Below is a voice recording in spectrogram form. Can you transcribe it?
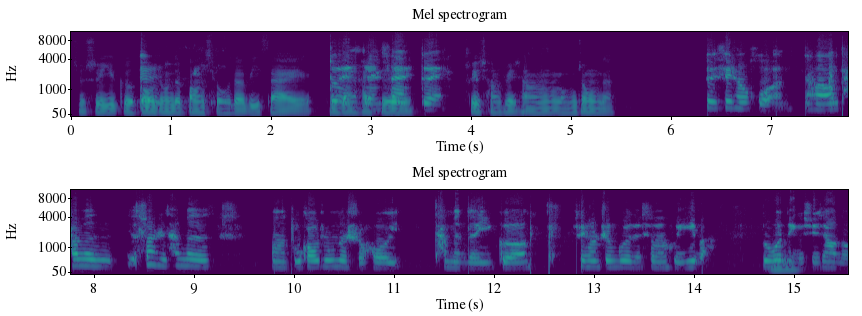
就是一个高中的棒球的比赛，应该还是对非常非常隆重的，对，非常火。然后他们也算是他们，嗯，读高中的时候他们的一个非常珍贵的校园回忆吧。如果哪个学校能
